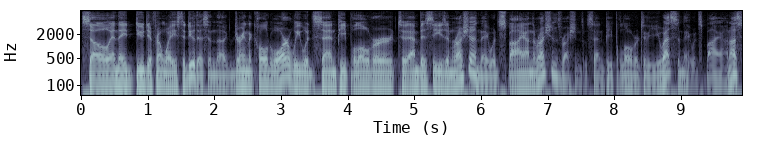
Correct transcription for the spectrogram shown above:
So, and they do different ways to do this. In the during the Cold War, we would send people over to embassies in Russia and they would spy on the Russians. Russians would send people over to the US and they would spy on us.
